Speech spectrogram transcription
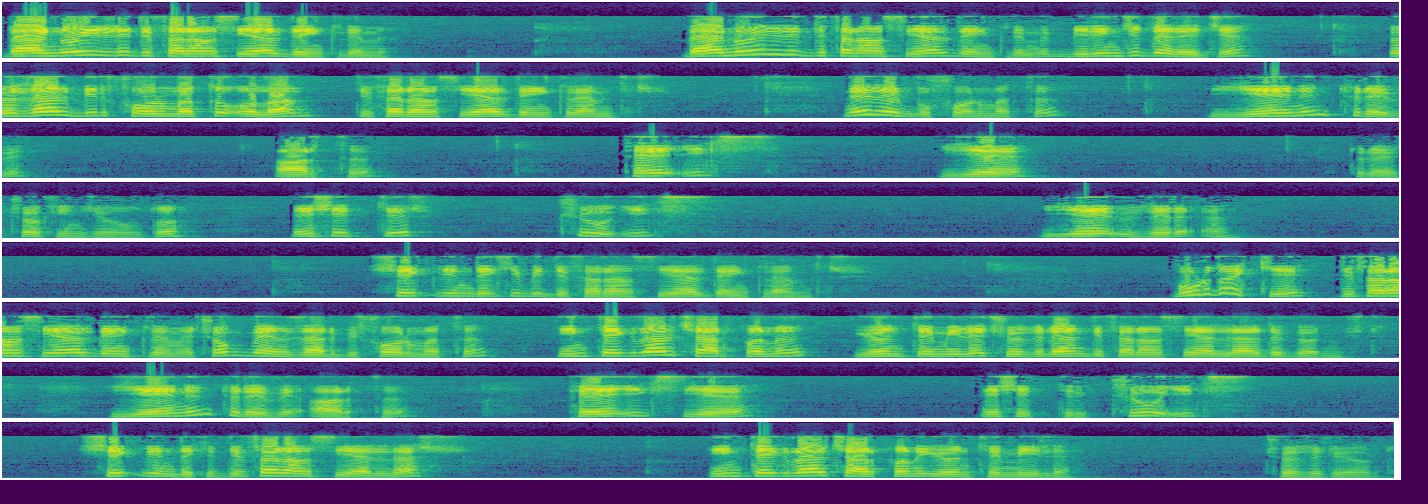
Bernoulli diferansiyel denklemi. Bernoulli diferansiyel denklemi birinci derece özel bir formatı olan diferansiyel denklemdir. Nedir bu formatı? y'nin türevi artı px y türev çok ince oldu. Eşittir qx y üzeri n şeklindeki bir diferansiyel denklemdir. Buradaki diferansiyel denkleme çok benzer bir formatı integral çarpanı yöntemiyle çözülen diferansiyellerde görmüştük. y'nin türevi artı pxy eşittir qx şeklindeki diferansiyeller integral çarpanı yöntemiyle çözülüyordu.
